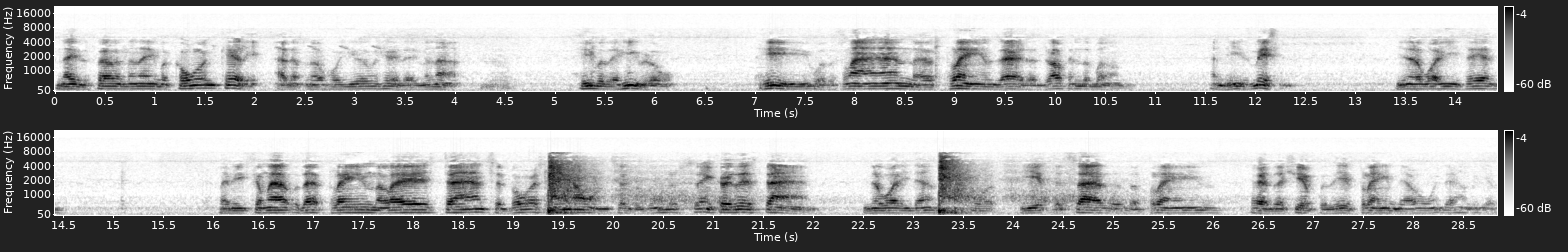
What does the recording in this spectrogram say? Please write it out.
And there's a fellow in the name of Colin Kelly. I don't know whether you ever heard of him or not. He was a hero. He was flying uh, the planes there to drop in the bombs. And he's missing. You know what he said? When he come out with that plane the last time, said, boys, hang on. Said, we're going to sink her this time. You know what he done? What? He hit the side of the plane, had the ship with his plane, they all went down together.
